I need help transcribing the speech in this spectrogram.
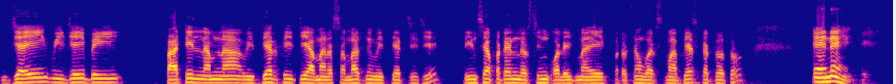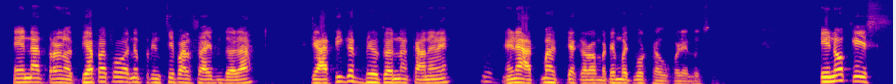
જય વિજયભાઈ પાટીલ નામના વિદ્યાર્થી જે અમારા સમાજનો વિદ્યાર્થી છે દિનસા પટેલ નર્સિંગ કોલેજમાં એ પ્રથમ વર્ષમાં અભ્યાસ કરતો હતો. એને એના ત્રણ અધ્યાપકો અને પ્રિન્સિપાલ સાહેબ દ્વારા જાતિગત ભેદભાવના કારણે એણે આત્મહત્યા કરવા માટે મજબૂર થવું પડેલું છે. એનો કેસ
